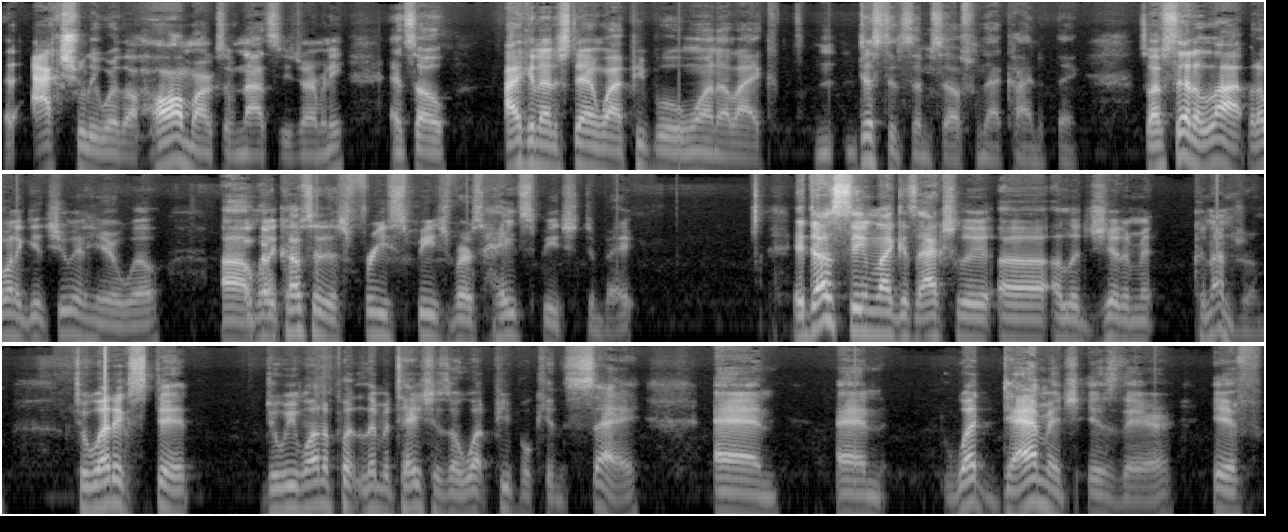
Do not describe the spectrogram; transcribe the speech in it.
that actually were the hallmarks of Nazi Germany. And so I can understand why people want to like distance themselves from that kind of thing. So I've said a lot, but I want to get you in here, Will. Uh, okay. When it comes to this free speech versus hate speech debate, it does seem like it's actually a, a legitimate conundrum. To what extent do we want to put limitations on what people can say, and and what damage is there if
